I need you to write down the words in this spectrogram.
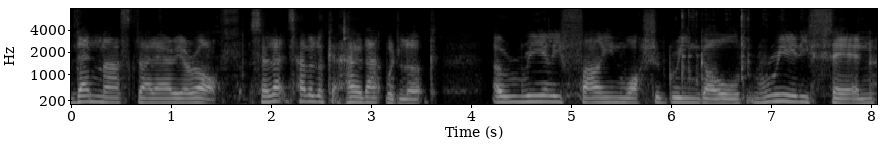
then mask that area off. So let's have a look at how that would look. A really fine wash of green gold, really thin,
